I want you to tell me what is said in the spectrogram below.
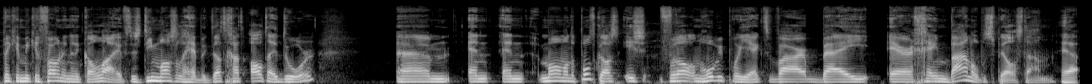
Prik een microfoon in en ik kan live. Dus die mazzel heb ik. Dat gaat altijd door. Ehm, en, en van de Podcast is vooral een hobbyproject waarbij er geen banen op het spel staan. Ja.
